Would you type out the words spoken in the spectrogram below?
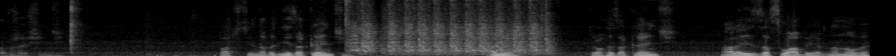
Dobrze siedzi. Patrzcie, nawet nie zakręci. A nie, trochę zakręci, ale jest za słaby jak na nowy.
